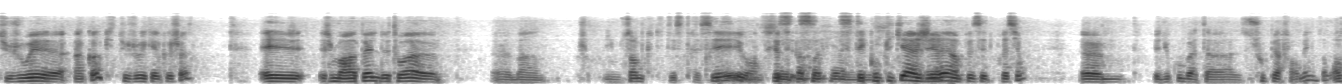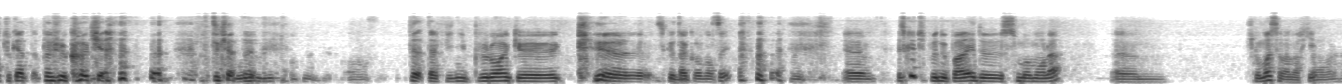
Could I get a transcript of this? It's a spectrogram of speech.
tu jouais euh, un coq, tu jouais quelque chose. Et je me rappelle de toi, euh, euh, ben, il me semble que tu étais stressé, ou en tout cas, c'était compliqué à gérer un peu cette pression. Euh, et du coup, bah, tu as sous-performé. En tout cas, tu pas eu le coq. en tout cas, tu as, fini plus loin que, que euh, ce que tu as commencé. Euh, Est-ce que tu peux nous parler de ce moment-là? Euh, Parce que moi, ça m'a marqué. Voilà.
